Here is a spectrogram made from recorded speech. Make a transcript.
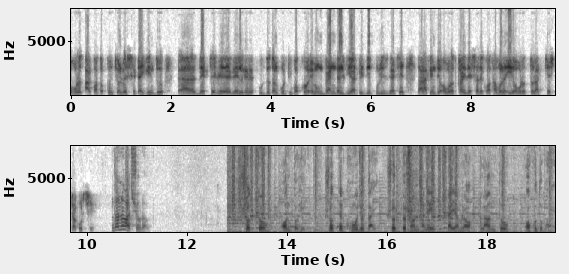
অবরোধ আর কতক্ষণ চলবে সেটাই কিন্তু দেখছে রেলের ঊর্ধ্বতন কর্তৃপক্ষ এবং ব্যান্ডেল, জিআরপির যে পুলিশ গেছে, তারা কিন্তু অবরোধকারীদের সাথে কথা বলে এই অবরোধ তোলার চেষ্টা করছে। ধন্যবাদ সৌরভ। সত্য অন্তহীন। সত্যের খোঁজও তাই। সত্য সন্ধানে তাই আমরা অক্লান্ত অকুতভয়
